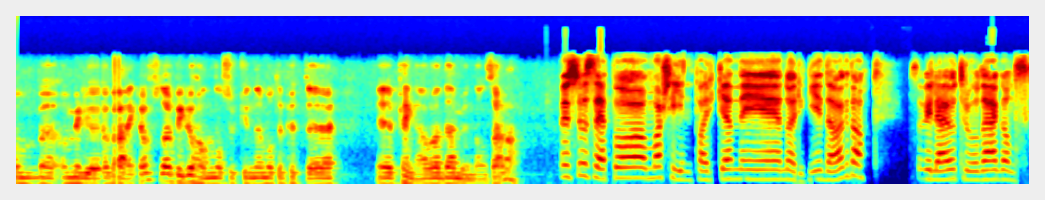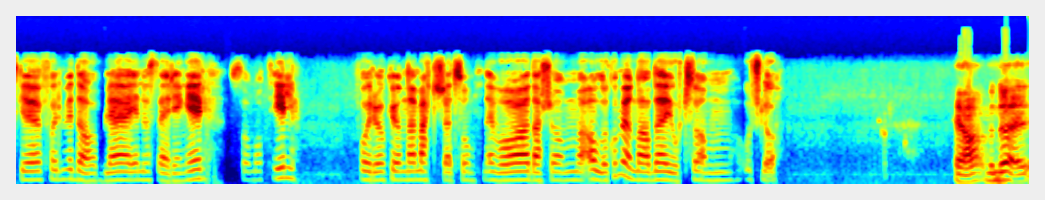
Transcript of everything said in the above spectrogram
om, om, miljø og bærekraft, så da vil jo han også kunne måtte putte uh, penga der munnen hans er. da. Hvis du ser på maskinparken i Norge i dag, da, så vil jeg jo tro det er ganske formidable investeringer som må til for å kunne matche et sånt nivå dersom alle kommunene hadde gjort som Oslo? Ja, men det er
